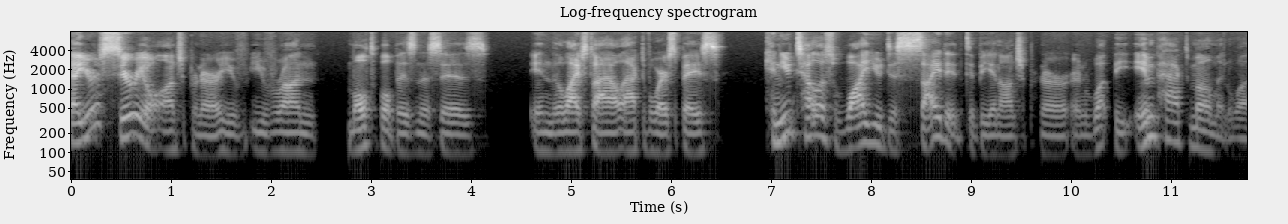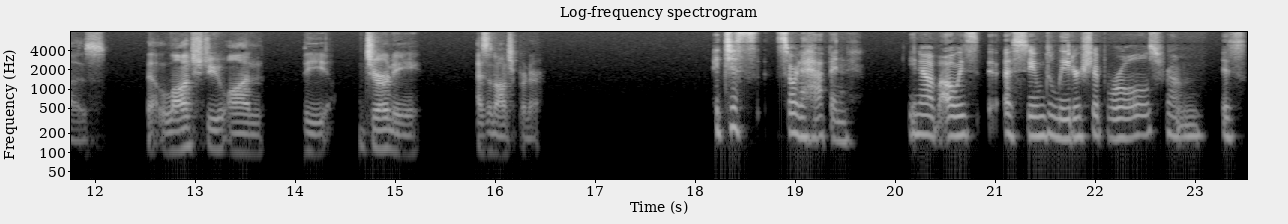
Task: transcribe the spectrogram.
Now you're a serial entrepreneur. You've you've run multiple businesses in the lifestyle active activewear space. Can you tell us why you decided to be an entrepreneur and what the impact moment was that launched you on the journey as an entrepreneur? it just sort of happened. You know, I've always assumed leadership roles from as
